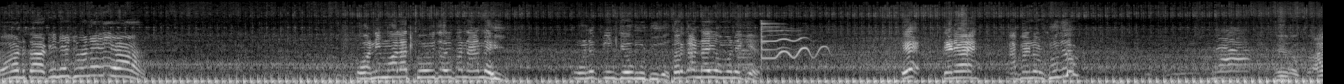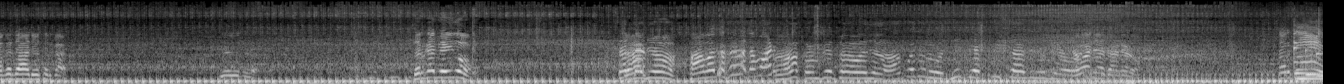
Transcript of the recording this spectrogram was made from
ફોન કાઢીને જો ને યાર. કોની માલા થોડી થોડી પણ આ નહીં. કોને પિન કેવું મોટું છે? સરકાર નહીં મને કે. એ તેને આપણે ઓળખું છું? આગળ જવા દો સરકાર. સરકાર બેસી દો જાજો. ખાવા તો ખરા તમારે? હા કમ્પ્લીટ થવા છે આપણે તો રોજની પ્રેક્ટિસ ચાલુ છે જવા દો જાણેડો સરકાર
